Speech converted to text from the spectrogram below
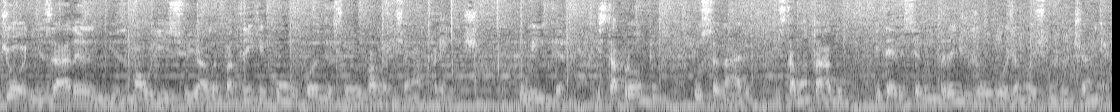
Jones, Arangues, Maurício e Alan Patrick com o Wanderson e o Valência na frente. O Inter está pronto, o cenário está montado e deve ser um grande jogo hoje à noite no Rio de Janeiro.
